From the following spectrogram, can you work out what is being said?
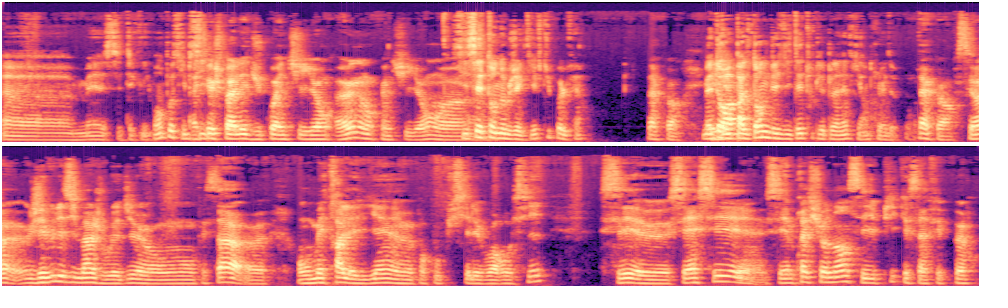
Euh, mais c'est techniquement possible. Est-ce que je peux aller du quintillon 1 au quintillon Si c'est ton objectif, tu peux le faire. D'accord. Mais tu n'auras pas le temps de visiter toutes les planètes qui entre les deux. D'accord. J'ai vu les images, je vous l'ai dit, on, fait ça. Euh, on vous mettra les liens euh, pour que vous puissiez les voir aussi. C'est euh, assez c'est impressionnant, c'est épique et ça fait peur.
